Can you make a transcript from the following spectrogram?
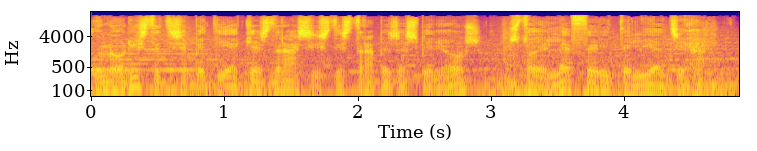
Γνωρίστε τις επαιτειακές δράσεις της Τράπεζας Πυραιός στο ελεύθερη.gr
